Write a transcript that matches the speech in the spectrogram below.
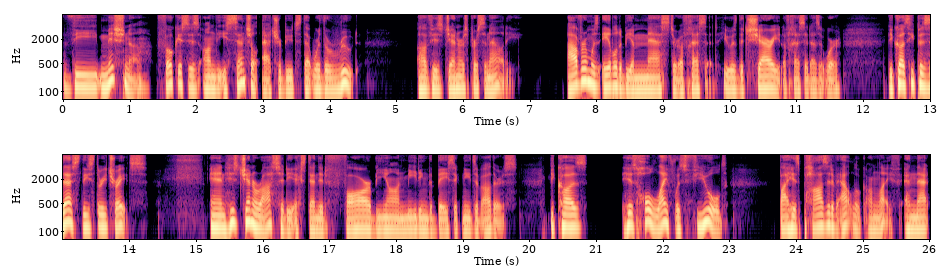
The Mishnah focuses on the essential attributes that were the root of his generous personality. Avram was able to be a master of chesed. He was the chariot of chesed, as it were, because he possessed these three traits. And his generosity extended far beyond meeting the basic needs of others because his whole life was fueled by his positive outlook on life. And that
